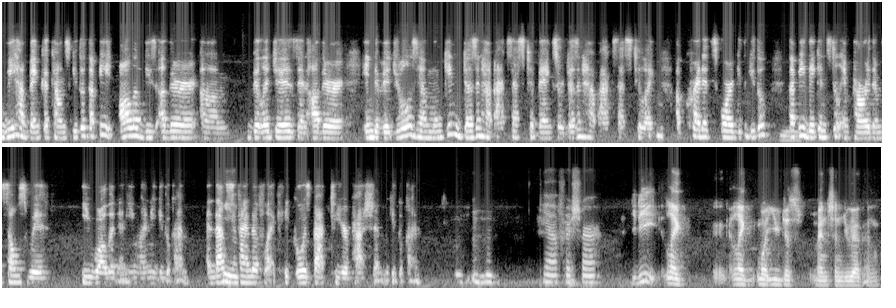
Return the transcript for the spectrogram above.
we have bank accounts gitu tapi all of these other um, villages and other individuals yang mungkin doesn't have access to banks or doesn't have access to like a credit score gitu-gitu, hmm. tapi they can still empower themselves with e-wallet and e-money gitu kan. And that's yeah. kind of like it goes back to your passion gitu kan. Mm-hmm. Yeah, for sure. Jadi like like what you just mentioned juga kan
